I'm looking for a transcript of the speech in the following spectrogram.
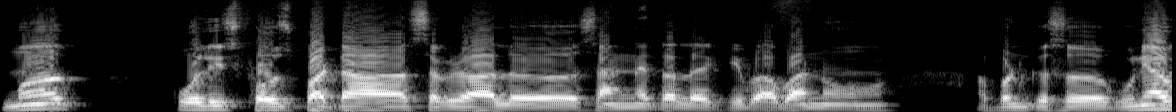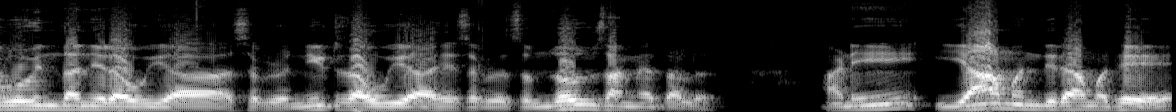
मग पोलीस फौजफाटा सगळं आलं सांगण्यात आलं की बाबांनो आपण कसं गुन्ह्या गोविंदाने राहूया सगळं नीट राहूया हे सगळं समजावून सांगण्यात आलं. आणि या मंदिरामध्ये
